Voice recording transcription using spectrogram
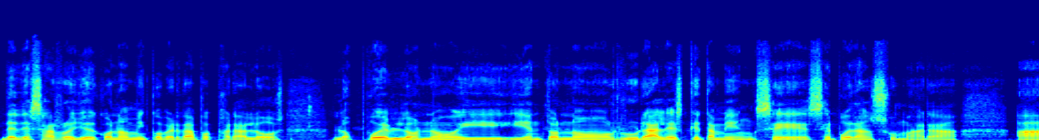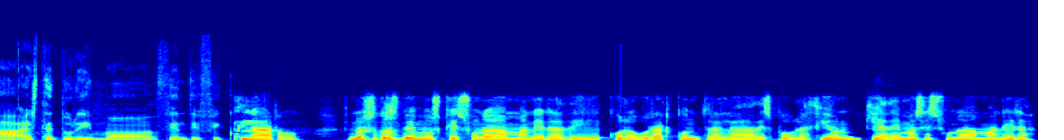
desarrollo económico, ¿verdad? Pues para los, los pueblos ¿no? y, entornos rurales que también se, se puedan sumar a, a este turismo científico. Claro. Nosotros vemos que es una manera de colaborar contra la despoblación, que además es una manera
